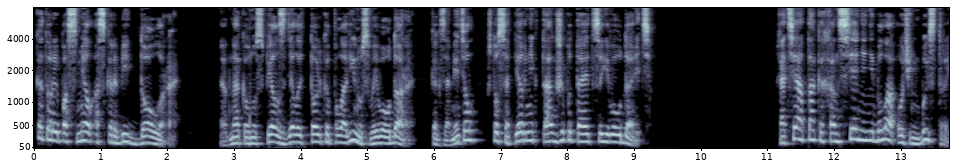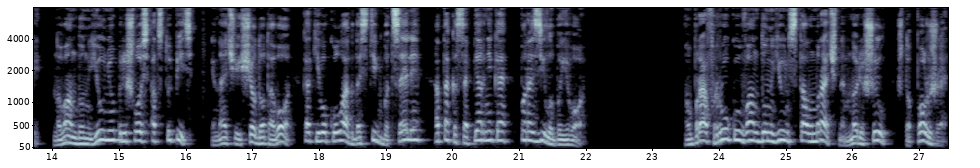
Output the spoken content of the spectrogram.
который посмел оскорбить доллара. Однако он успел сделать только половину своего удара, как заметил, что соперник также пытается его ударить. Хотя атака Хан Сеня не была очень быстрой, но Ван Дун Юню пришлось отступить, иначе еще до того, как его кулак достиг бы цели, атака соперника поразила бы его. Убрав руку, Ван Дун Юнь стал мрачным, но решил, что позже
